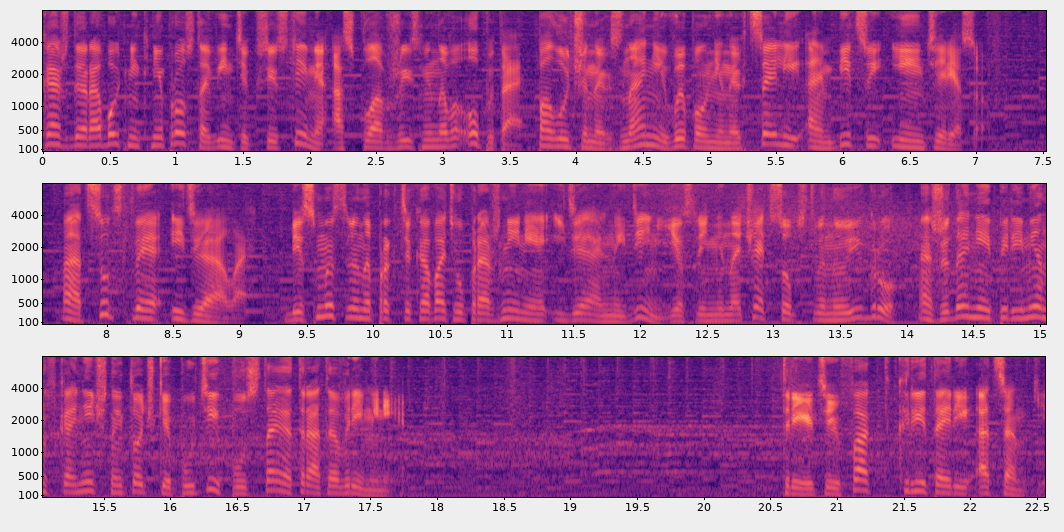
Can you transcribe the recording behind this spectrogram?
Каждый работник не просто винтик в системе, а сплав жизненного опыта, полученных знаний, выполненных целей, амбиций и интересов. Отсутствие идеала. Бессмысленно практиковать упражнение «Идеальный день», если не начать собственную игру. Ожидание перемен в конечной точке пути – пустая трата времени. Третий факт – критерий оценки.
